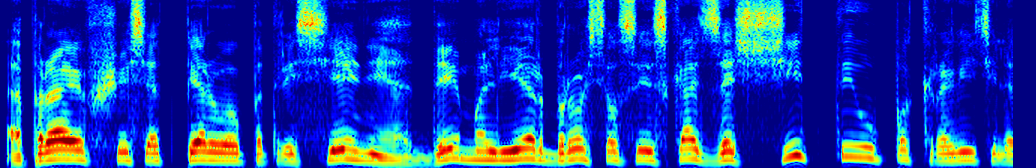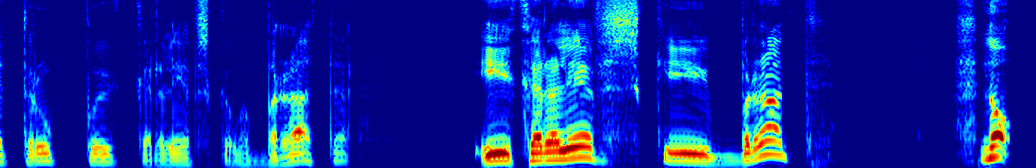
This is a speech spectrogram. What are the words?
Оправившись от первого потрясения, де Мольер бросился искать защиты у покровителя труппы королевского брата. И королевский брат... Но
